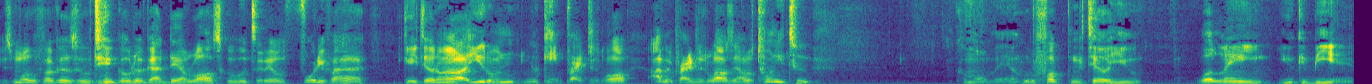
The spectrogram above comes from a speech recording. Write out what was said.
It's motherfuckers who didn't go to goddamn law school until they was 45. You can't tell them, oh, you don't, you can't practice law. I've been practicing law since I was 22. Come on, man. Who the fuck can tell you what lane you can be in?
